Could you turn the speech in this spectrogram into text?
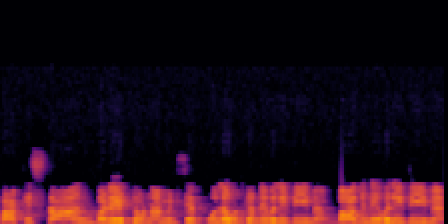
पाकिस्तान बड़े टूर्नामेंट से पुल आउट करने वाली टीम है, भागने वाली टीम है।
